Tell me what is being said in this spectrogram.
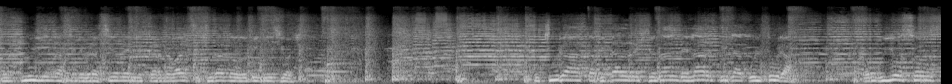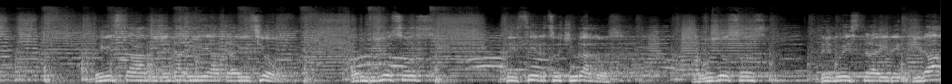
concluyen las celebraciones del Carnaval Sechurano 2018. Sechura, capital regional del arte y la cultura, orgullosos de esta milenaria tradición, orgullosos de ser sochuranos, orgullosos de nuestra identidad,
